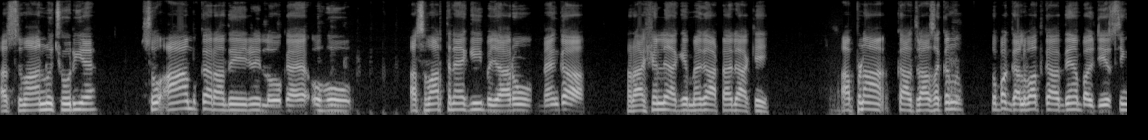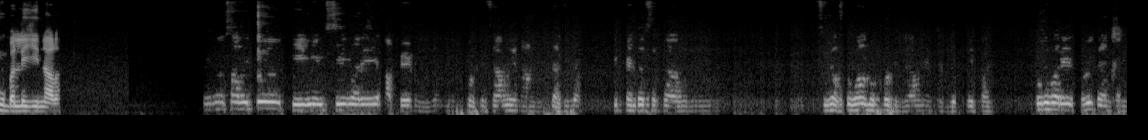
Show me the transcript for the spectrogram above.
ਅਸਮਾਨ ਨੂੰ ਛੂ ਰਹੀ ਹੈ। ਸੋ ਆਮ ਘਰਾਂ ਦੇ ਜਿਹੜੇ ਲੋਕ ਹੈ, ਉਹ ਅਸਮਰਥ ਨੇ ਕਿ ਬਾਜ਼ਾਰੋਂ ਮਹਿੰਗਾ ਰਾਸ਼ਨ ਲਿਆ ਕੇ, ਮਹਿੰਗਾ ਆਟਾ ਲਿਆ ਕੇ ਆਪਣਾ ਘਰ ਚਲਾ ਸਕਣ। ਤੋਂ ਆਪਾਂ ਗੱਲਬਾਤ ਕਰਦੇ ਹਾਂ ਬਲਜੀਤ ਸਿੰਘ ਬੱਲੀ ਜੀ ਨਾਲ। ਇਹਨਾਂ ਸਭ ਵਿੱਚ ਕੇਵੀਸੀ ਬਾਰੇ ਅਪਡੇਟ ਹੋਈ ਹੈ, ਮੁੱਖ ਸਾਹਿਬ ਨੇ ਨਾਮ ਦਿੱਤਾ ਸੀਗਾ ਕਿ ਕੇਂਦਰ ਸਰਕਾਰ ਨੇ ਸੀਗਾ, ਉਸ ਤੋਂ ਬਾਅਦ ਮੁੱਖ ਸਾਹਿਬ ਨੇ ਫਿਰ ਪਰ ਉਹਦੇ ਬਾਰੇ ਥੋੜੀ ਜਾਣਕਾਰੀ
